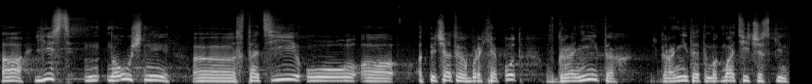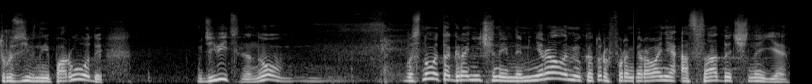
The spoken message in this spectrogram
А, есть научные э, статьи о э, отпечатках брахиопод в гранитах. Граниты – это магматические интрузивные породы. Удивительно, но в основном это ограничено именно минералами, у которых формирование осадочное.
